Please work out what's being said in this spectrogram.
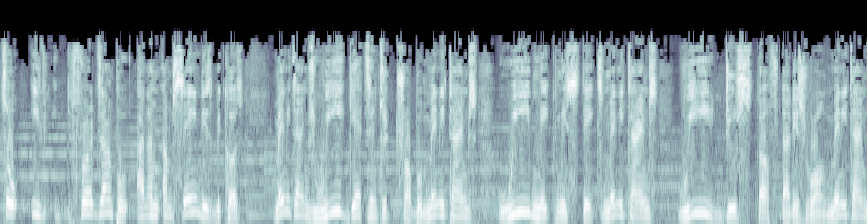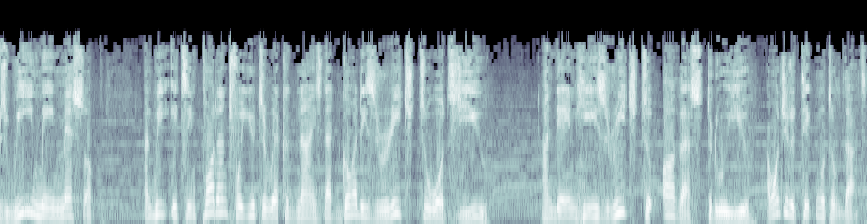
So if, for example, and I'm, I'm saying this because many times we get into trouble. Many times we make mistakes. Many times we do stuff that is wrong. Many times we may mess up. And we, it's important for you to recognize that God is rich towards you. And then He is rich to others through you. I want you to take note of that.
